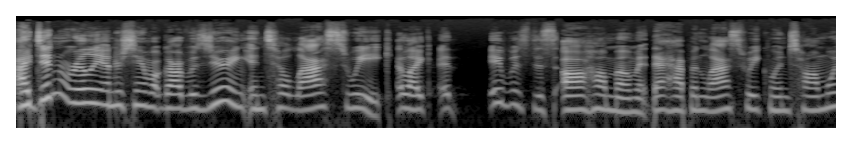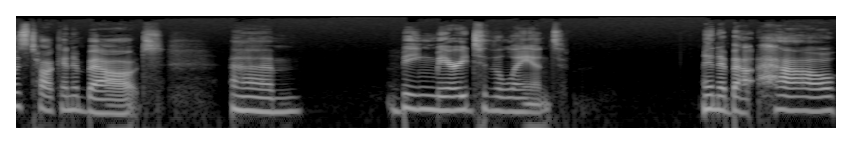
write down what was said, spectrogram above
I, didn't really understand what God was doing until last week. Like it, it was this aha moment that happened last week when Tom was talking about um, being married to the land and about how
